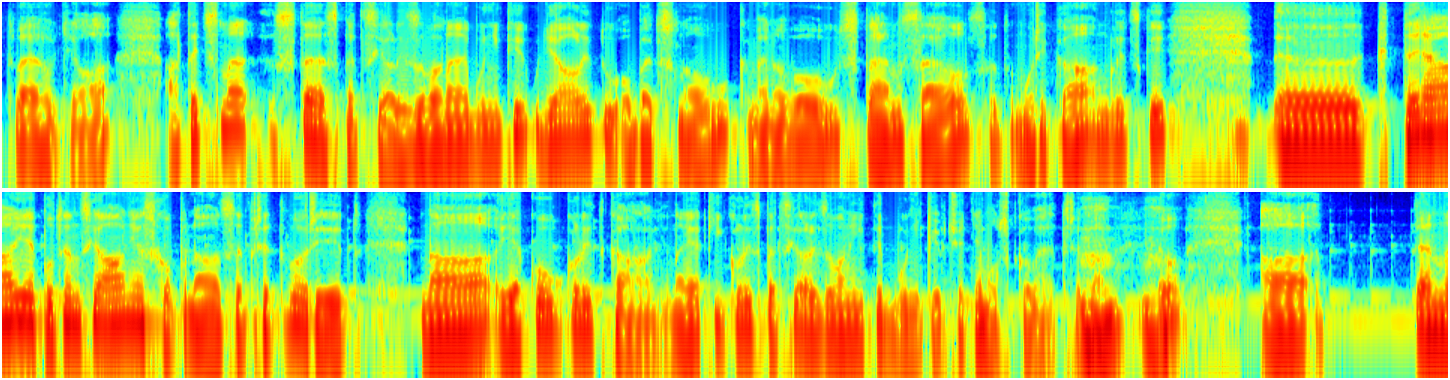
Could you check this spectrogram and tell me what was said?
tvého těla. A teď jsme z té specializované buňky udělali tu obecnou kmenovou stem cell, se tomu říká anglicky, eh, která je potenciálně schopná se přetvořit na jakoukoliv tkáň, na jakýkoliv specializovaný typ buňky, včetně mozkové třeba třeba. Mm-hmm. Jo? A ten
